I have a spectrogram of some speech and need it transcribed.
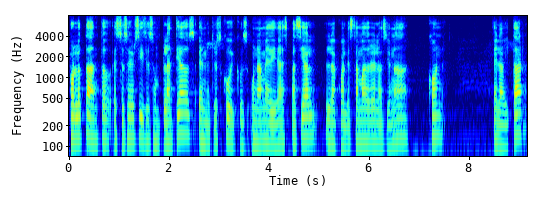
Por lo tanto, estos ejercicios son planteados en metros cúbicos, una medida espacial la cual está más relacionada con el habitar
